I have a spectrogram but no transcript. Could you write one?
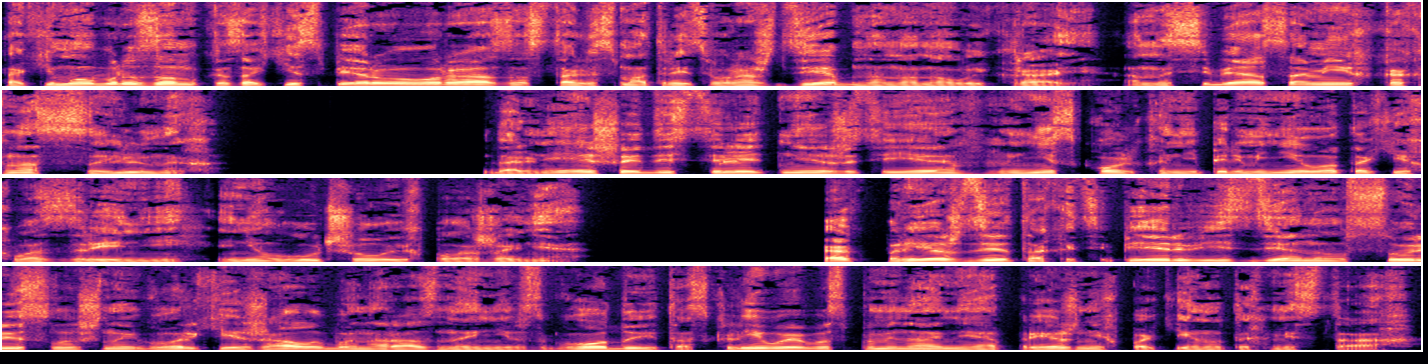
Таким образом, казаки с первого раза стали смотреть враждебно на новый край, а на себя самих, как на ссыльных. Дальнейшее десятилетнее житие нисколько не переменило таких воззрений и не улучшило их положение. Как прежде, так и теперь везде на Уссури слышны горькие жалобы на разные невзгоды и тоскливые воспоминания о прежних покинутых местах.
